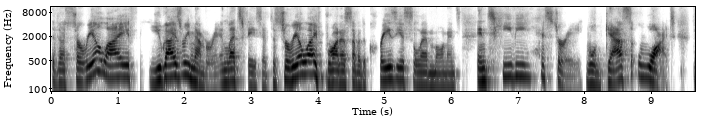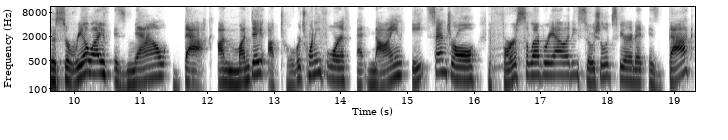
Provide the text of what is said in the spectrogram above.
The Surreal Life you guys remember it. And let's face it, the surreal life brought us some of the craziest celeb moments in TV history. Well, guess what? The surreal life is now back on Monday, October 24th at 9, 8 Central. The first celeb reality social experiment is back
